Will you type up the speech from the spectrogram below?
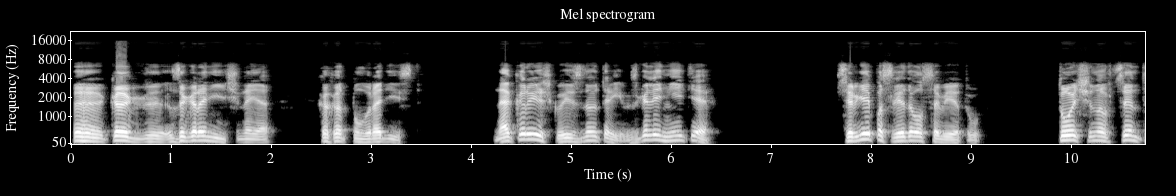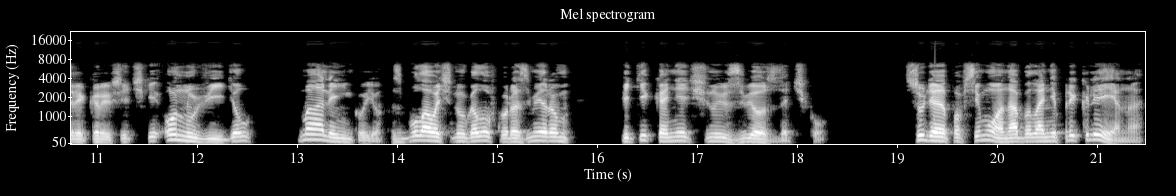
«Как заграничная? Хохотнул радист. На крышку изнутри взгляните. Сергей последовал совету. Точно в центре крышечки он увидел маленькую, с булавочную головку размером пятиконечную звездочку. Судя по всему, она была не приклеена,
